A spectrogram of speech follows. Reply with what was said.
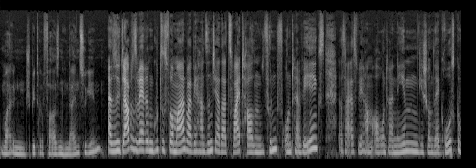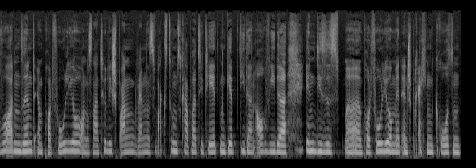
mal in spätere Phasen hineinzugehen? Also ich glaube, es wäre ein gutes Format, weil wir sind ja seit 2005 unterwegs. Das heißt, wir haben auch Unternehmen, die schon sehr groß geworden sind im Portfolio. Und es ist natürlich spannend, wenn es Wachstumskapazitäten gibt, die dann auch wieder in dieses äh, Portfolio mit entsprechend großen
